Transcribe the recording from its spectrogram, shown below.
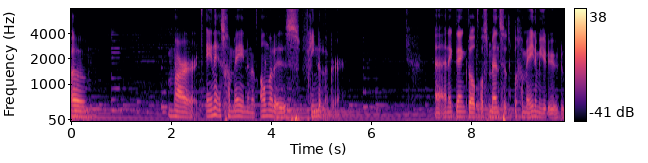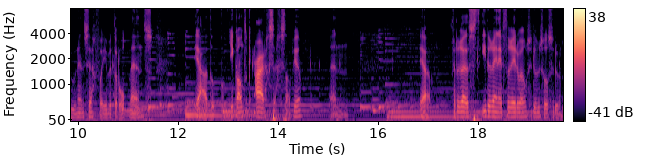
Um, maar het ene is gemeen en het andere is vriendelijker. Eh, en ik denk dat als mensen het op de gemene manier doen en zeggen van je bent een rot mens. Ja, dat, je kan het ook aardig zeggen, snap je? En ja, voor de rest, iedereen heeft de reden waarom ze doen zoals ze doen.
